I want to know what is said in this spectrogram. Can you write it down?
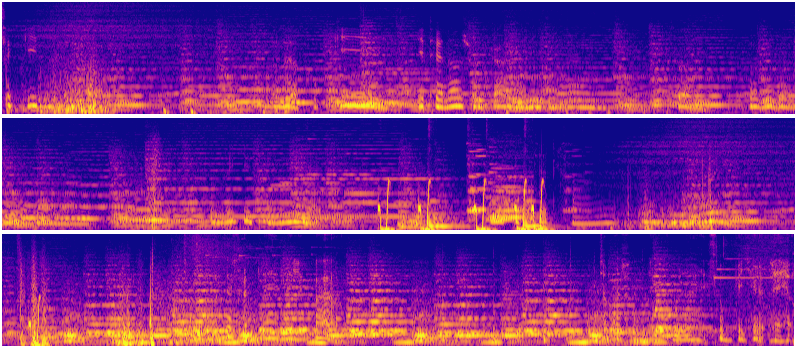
สกินเหลือคุกกี้อีเทอร์นอลชูการ์นี่ได้ส่วนเบอร์รี่เบอร์รี่เราได้แล้วผมได้กี่ครั้งเนี่ยเจ็ดครั้งเฮ้ยแต่ครั้งแรกเลยหรือเปล่าจะมาครั้งแรกไม่ได้สมไปเยอะแล้ว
